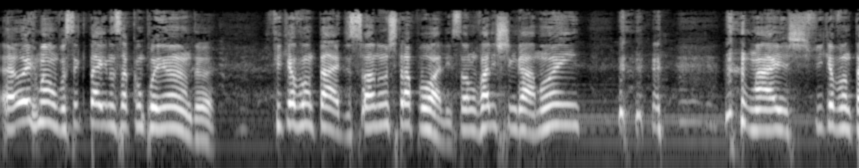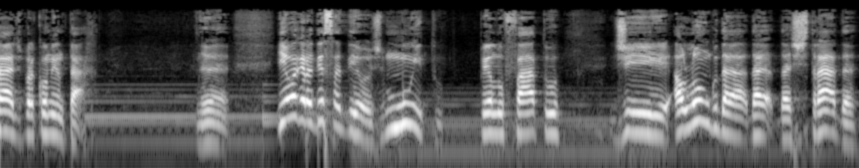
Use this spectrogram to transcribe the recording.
É, ô irmão, você que está aí nos acompanhando, fique à vontade, só não extrapole, só não vale xingar a mãe, mas fique à vontade para comentar. É. E eu agradeço a Deus muito pelo fato de, ao longo da, da, da estrada,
